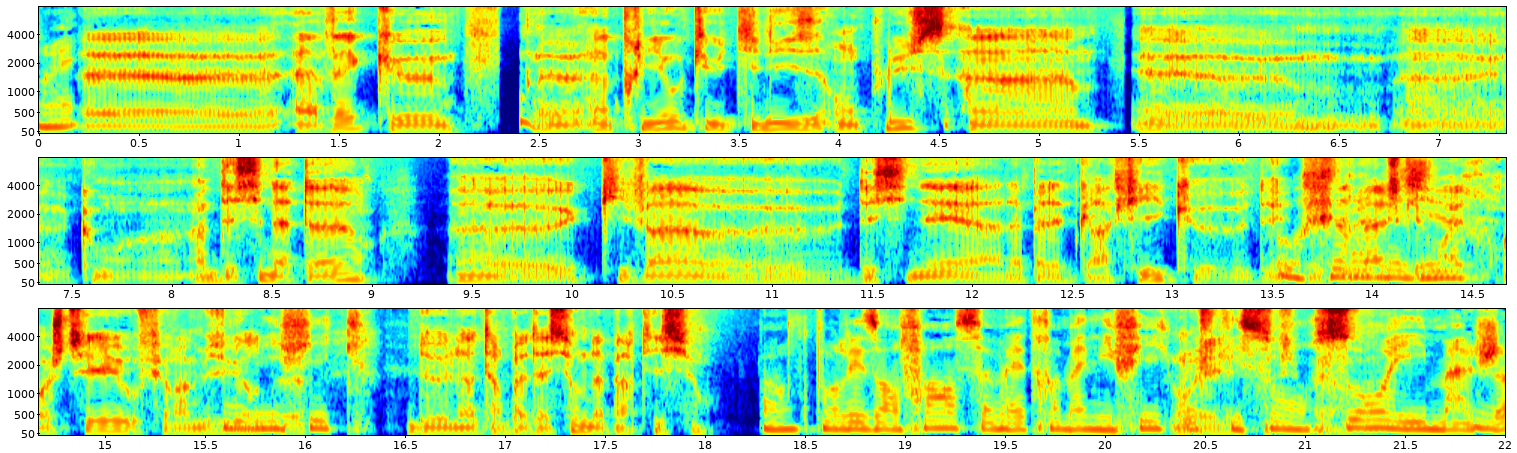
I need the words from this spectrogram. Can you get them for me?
euh, avec euh, un trio qui utilise en plus un, un comment un dessinateur. Euh, qui va euh, dessiner à la palette graphique euh, des, des images qui vont être projetées au fur et à mesure de, de l'interprétation de la partition pour les enfants, ça va être magnifique parce qu'ils sont son et images.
